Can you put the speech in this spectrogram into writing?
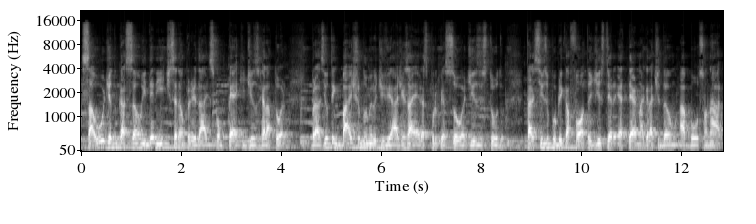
Saúde, educação e DENIT serão prioridades com PEC, diz o relator. Brasil tem baixo número de viagens aéreas por pessoa, diz estudo. Tarcísio publica foto e diz ter eterna gratidão a Bolsonaro.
